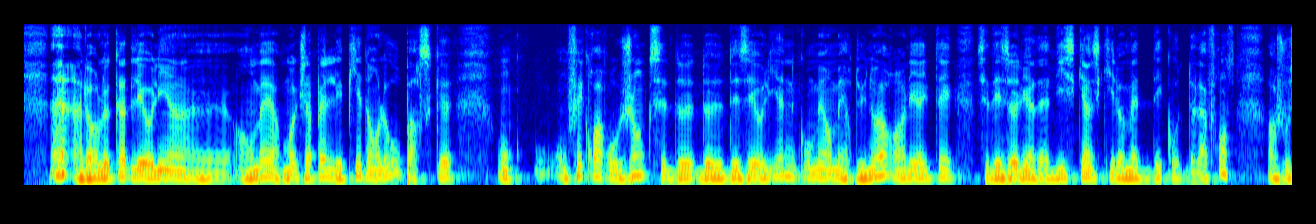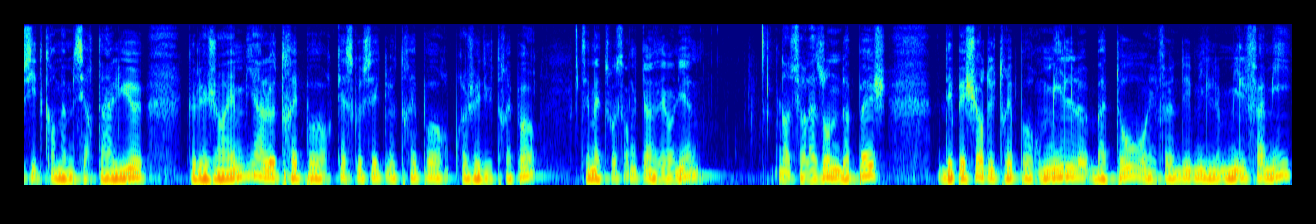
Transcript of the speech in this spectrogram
Alors le cas de l'éolien euh, en mer, moi que j'appelle les pieds dans l'eau, parce que on, fait croire aux gens que c'est des éoliennes qu'on met en mer du Nord. En réalité, c'est des éoliennes à 10-15 km des côtes de la France. Alors je vous cite quand même certains lieux que les gens aiment bien. Le Tréport, qu'est-ce que c'est que le Tréport, projet du Tréport C'est mettre 75 éoliennes sur la zone de pêche des pêcheurs du Tréport. 1000 bateaux, enfin 1000, familles.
